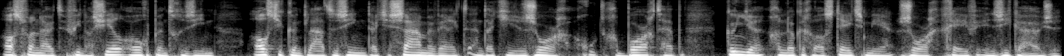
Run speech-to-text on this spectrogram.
als vanuit financieel oogpunt gezien, als je kunt laten zien dat je samenwerkt en dat je je zorg goed geborgd hebt, kun je gelukkig wel steeds meer zorg geven in ziekenhuizen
